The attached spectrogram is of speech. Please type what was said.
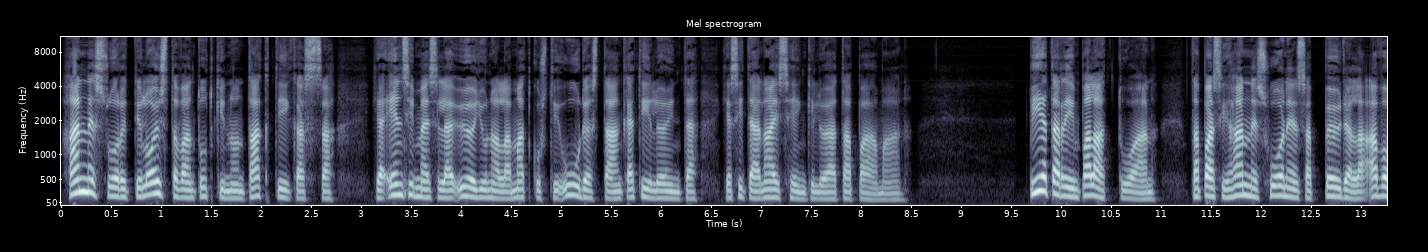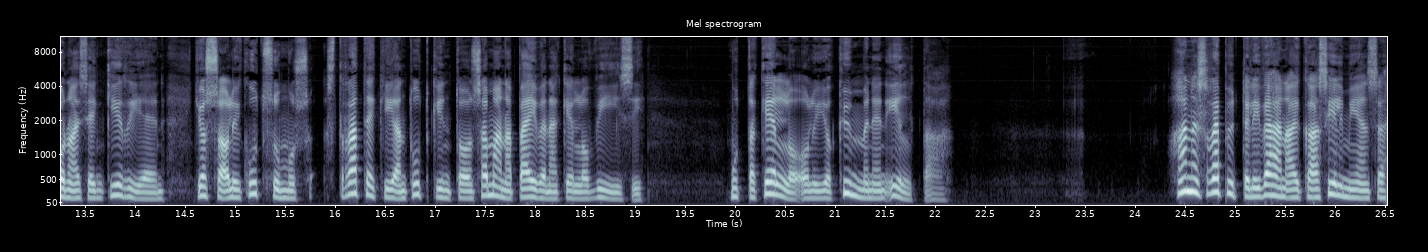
Hannes suoritti loistavan tutkinnon taktiikassa ja ensimmäisellä yöjunalla matkusti uudestaan kätilöintä ja sitä naishenkilöä tapaamaan. Pietariin palattuaan tapasi Hannes huoneensa pöydällä avonaisen kirjeen, jossa oli kutsumus strategian tutkintoon samana päivänä kello viisi, mutta kello oli jo kymmenen iltaa. Hannes räpytteli vähän aikaa silmiensä,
